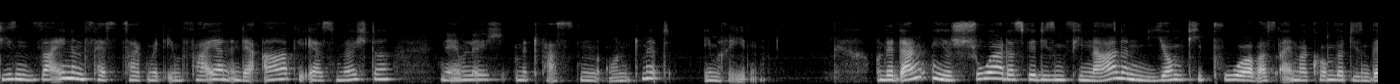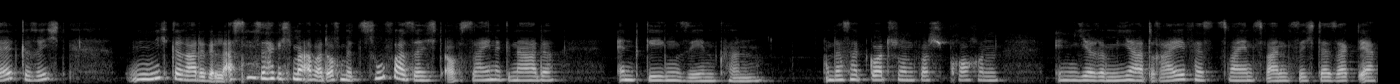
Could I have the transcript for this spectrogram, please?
diesen seinen Festtag mit ihm feiern in der Art, wie er es möchte, nämlich mit Fasten und mit ihm reden. Und wir danken Jeshua, dass wir diesem finalen Yom Kippur, was einmal kommen wird, diesem Weltgericht, nicht gerade gelassen, sage ich mal, aber doch mit Zuversicht auf seine Gnade entgegensehen können. Und das hat Gott schon versprochen in Jeremia 3, Vers 22. Da sagt er,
